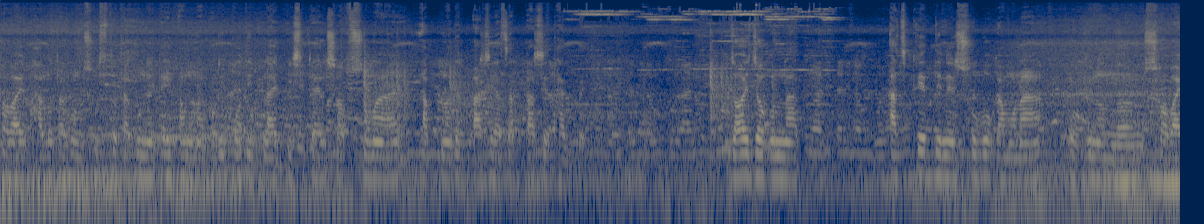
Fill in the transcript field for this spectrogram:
সবাই ভালো থাকুন, সুস্থ থাকুন, এটাই কামনা করি। প্রদীপ লাইফ স্টাইল সবসময় আপনাদের পাশে আসার পাশে থাকবে। জয় জগন্নাথ। আজকের দিনের শুভ কামনা, অভিনন্দন। সবাই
